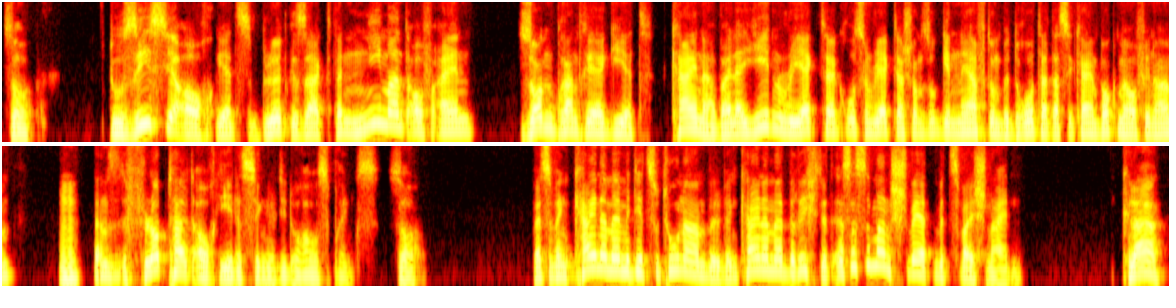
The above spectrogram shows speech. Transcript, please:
So. Du siehst ja auch jetzt, blöd gesagt, wenn niemand auf einen Sonnenbrand reagiert, keiner, weil er jeden Reactor, großen Reactor schon so genervt und bedroht hat, dass sie keinen Bock mehr auf ihn haben, Hm. dann floppt halt auch jede Single, die du rausbringst. So. Weißt du, wenn keiner mehr mit dir zu tun haben will, wenn keiner mehr berichtet, es ist immer ein Schwert mit zwei Schneiden. Klar,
